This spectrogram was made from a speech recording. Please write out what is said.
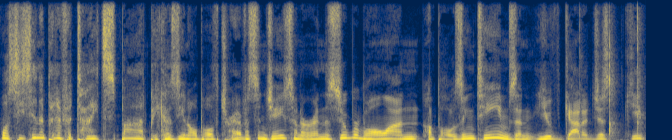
well, she's in a bit of a tight spot because, you know, both Travis and Jason are in the Super Bowl on opposing teams, and you've got to just keep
